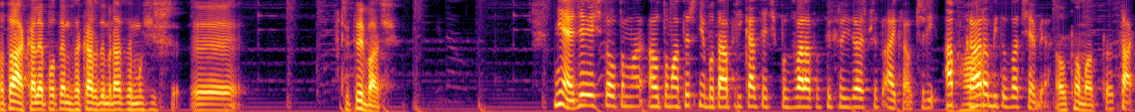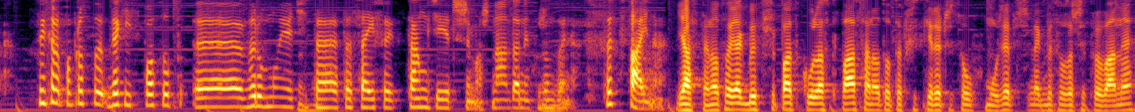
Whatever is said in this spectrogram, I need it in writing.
No tak, ale potem za każdym razem musisz yy, wczytywać. Nie, dzieje się to automa- automatycznie, bo ta aplikacja ci pozwala to synchronizować przez iCloud, czyli apka Aha. robi to za ciebie. Automat, tak? Tak. Synchro po prostu w jakiś sposób e, wyrównuje ci Mhm. te, te safe'y tam, gdzie je trzymasz, na danych urządzeniach. To jest fajne. Jasne, no to jakby w przypadku LastPassa, no to te wszystkie rzeczy są w chmurze, przy czym jakby są zaszyfrowane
